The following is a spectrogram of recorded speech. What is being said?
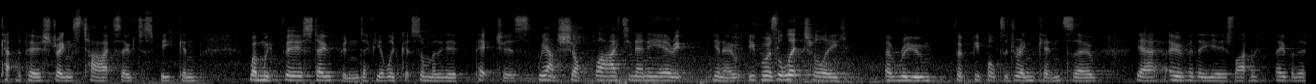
kept the purse strings tight, so to speak. And when we first opened, if you look at some of the pictures, we had shop lighting in here. It, you know, it was literally a room for people to drink in. So yeah, over the years, like we've, over the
